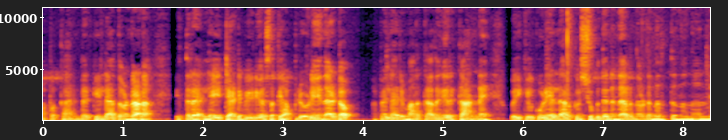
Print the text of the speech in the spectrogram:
അപ്പോൾ കറണ്ടൊക്കെ ഇല്ലാത്തതുകൊണ്ടാണ് ഇത്ര ലേറ്റായിട്ട് വീഡിയോസൊക്കെ അപ്ലോഡ് ചെയ്യുന്നത് കേട്ടോ അപ്പോൾ എല്ലാവരും മറക്കാതെ കയറി കാണണേ. ഒരിക്കൽ കൂടി എല്ലാവർക്കും ശുഭദിനം നേർന്നുകൊണ്ട് നിർത്തുന്നു. നന്ദി.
